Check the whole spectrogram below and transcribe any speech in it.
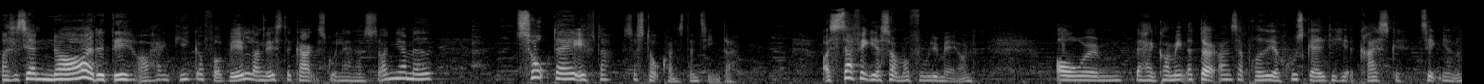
Og så siger han, nå er det det? Og han gik og farvel, og næste gang skulle han have Sonja med. To dage efter, så står Konstantin der. Og så fik jeg sommerfugl i maven. Og øhm, da han kom ind ad døren, så prøvede jeg at huske alle de her græske ting, jeg nu...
